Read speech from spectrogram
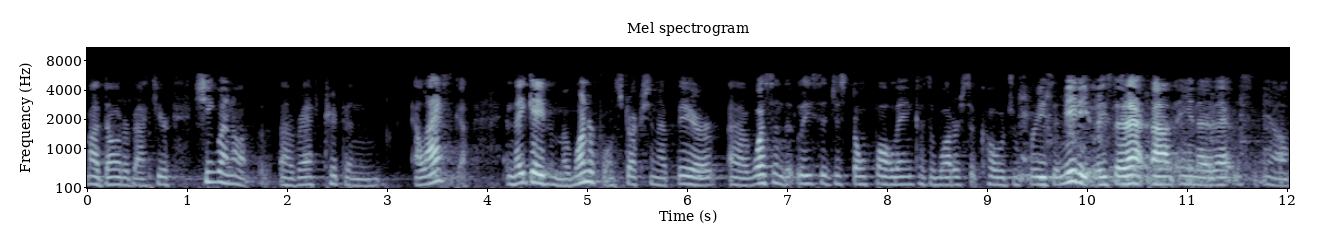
my daughter back here, she went on a raft trip in Alaska, and they gave them a wonderful instruction up there. Uh, wasn't it, Lisa? Just don't fall in because the water's so cold you'll freeze immediately. So that, uh, you know, that was, you know.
